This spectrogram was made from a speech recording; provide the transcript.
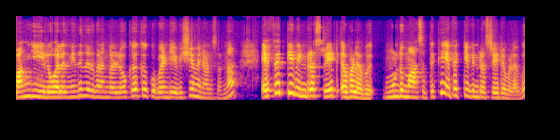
வங்கியிலோ அல்லது நிதி நிறுவனங்களிலோ கேட்க வேண்டிய விஷயம் என்னன்னு சொன்னா எஃபெக்டிவ் இன்ட்ரெஸ்ட் ரேட் எவ்வளவு? மூன்று மாசத்துக்கு எஃபெக்டிவ் இன்ட்ரெஸ்ட் ரேட் எவ்வளவு?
